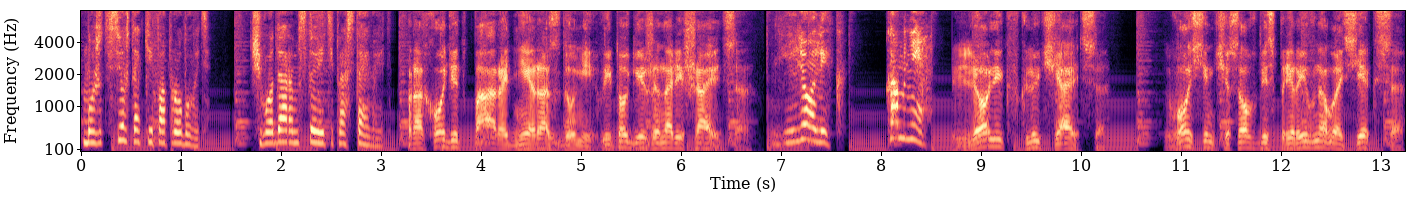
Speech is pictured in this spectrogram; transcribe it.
Может, все-таки попробовать. Чего даром стоите простаивает? Проходит пара дней раздумий. В итоге жена решается. Лелик, ко мне! Лёлик включается. Восемь часов беспрерывного секса.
